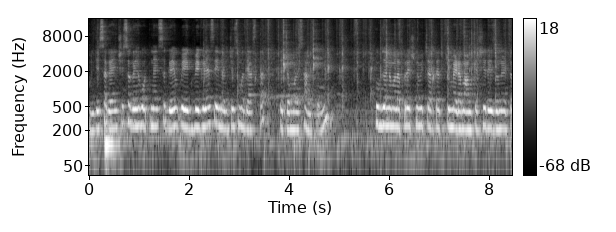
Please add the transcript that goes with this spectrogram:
म्हणजे सगळ्यांशी सगळे होत नाही सगळे वेगवेगळ्याच एनर्जीजमध्ये असतात त्याच्यामुळे सांगते मी. खूप जण मला प्रश्न विचारतात की मॅडम आमच्याशी रेझोनेट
